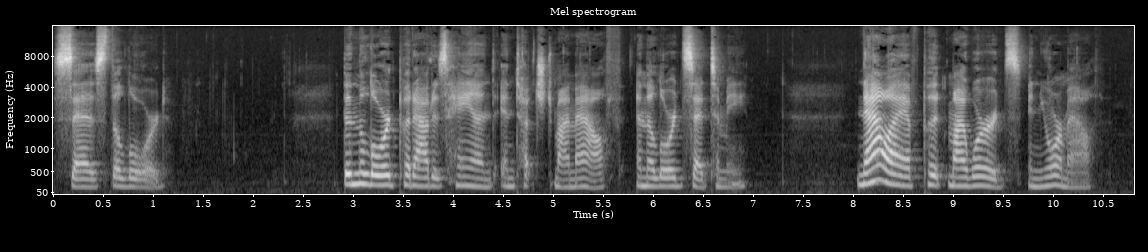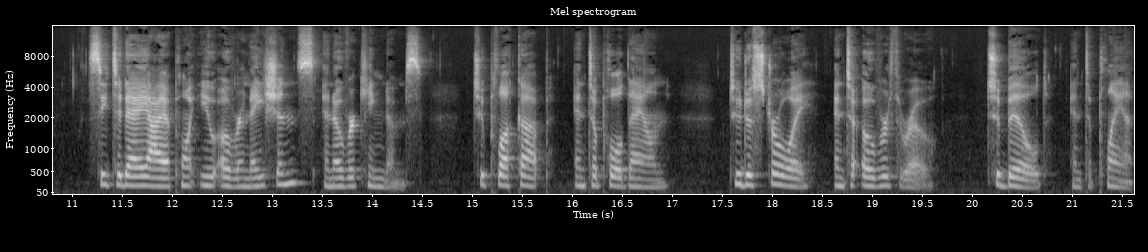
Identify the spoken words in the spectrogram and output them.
says the Lord. Then the Lord put out his hand and touched my mouth, and the Lord said to me, Now I have put my words in your mouth. See, today I appoint you over nations and over kingdoms, to pluck up and to pull down, to destroy and to overthrow, to build and to plant.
